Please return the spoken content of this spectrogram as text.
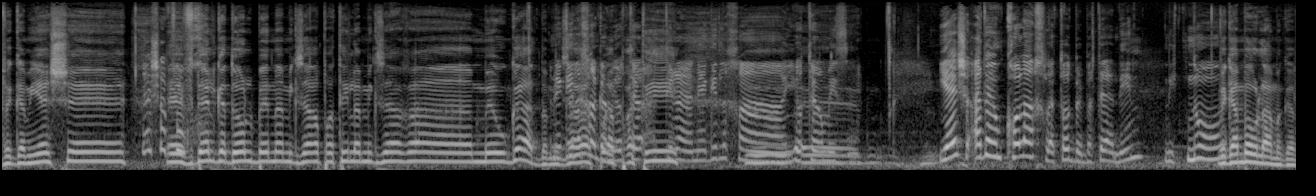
וגם יש, אה, יש הבדל גדול בין המגזר הפרטי למגזר המאוגד. במגזר הפרטי... יותר, תראה, אני אגיד לך יותר מזה. יש עד היום כל ההחלטות בבתי הדין ניתנו... וגם בעולם אגב.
